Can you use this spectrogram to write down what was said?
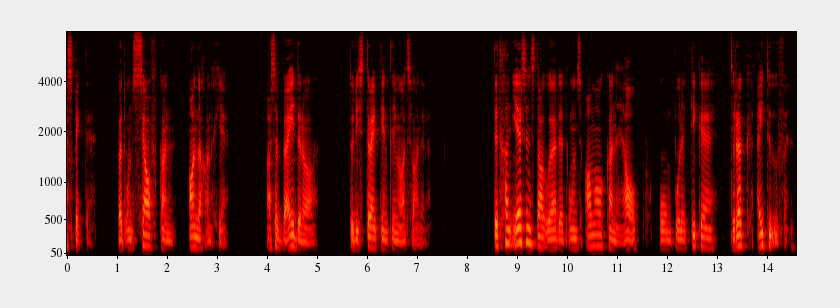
aspekte wat ons self kan aandag aan gee as 'n bydrae tot die stryd teen klimaatsverandering. Dit gaan eersins daaroor dat ons almal kan help om politieke druk uit te oefen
